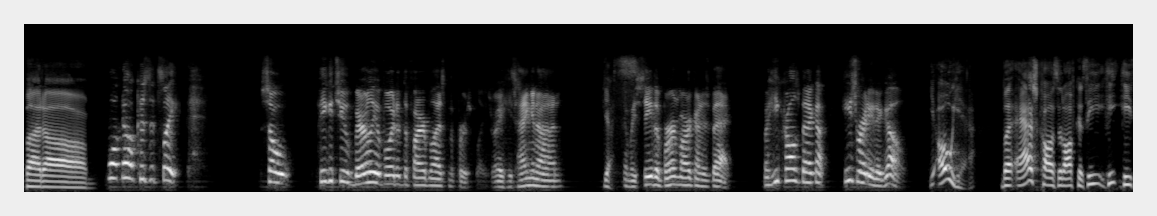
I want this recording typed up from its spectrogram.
but um, Well, no, because it's like so Pikachu barely avoided the fire blast in the first place, right? He's hanging on, yes. and we see the burn mark on his back, but he crawls back up. He's ready to go. Yeah, oh yeah. But Ash calls it off because he he he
